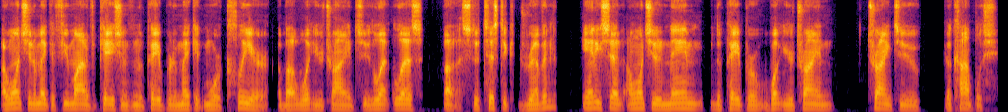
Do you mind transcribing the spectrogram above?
I want you to make a few modifications in the paper to make it more clear about what you're trying to let less uh, statistic driven. And he said, I want you to name the paper what you're trying trying to accomplish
